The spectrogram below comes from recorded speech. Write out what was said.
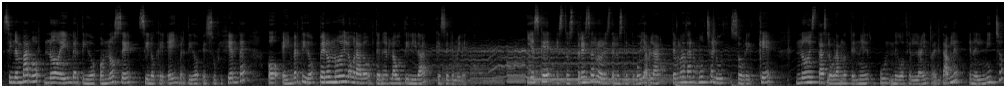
Sin embargo, no he invertido o no sé si lo que he invertido es suficiente o he invertido, pero no he logrado obtener la utilidad que sé que merezco. Y es que estos tres errores de los que te voy a hablar te van a dar mucha luz sobre qué no estás logrando tener un negocio online rentable en el nicho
